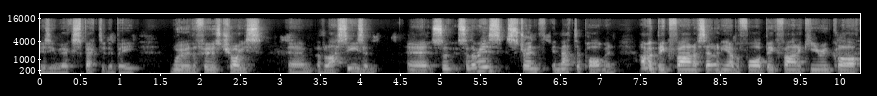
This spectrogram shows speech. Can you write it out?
as you would expect it to be, were the first choice um, of last season. Uh, so, so there is strength in that department. I'm a big fan. I've said on here before. Big fan of Ciaran Clark.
